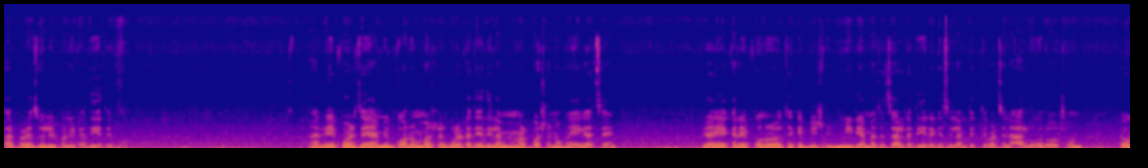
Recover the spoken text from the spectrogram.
তারপরে ঝোলের পানিটা দিয়ে দেব। আর এই পর্যায়ে আমি গরম মশলার গুঁড়োটা দিয়ে দিলাম, আমার কষানো হয়ে গেছে। প্রায় এখানে পনেরো থেকে বিশ মিনিট মিডিয়াম মাছের জালটা দিয়ে রেখেছিলাম, দেখতে পাচ্ছেন আলু রসুন এবং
